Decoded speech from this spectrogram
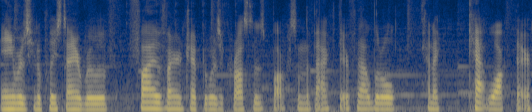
And we're just going to place down a row of five iron trapdoors across those blocks on the back there for that little kind of catwalk there.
